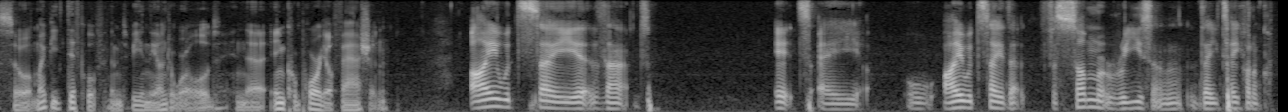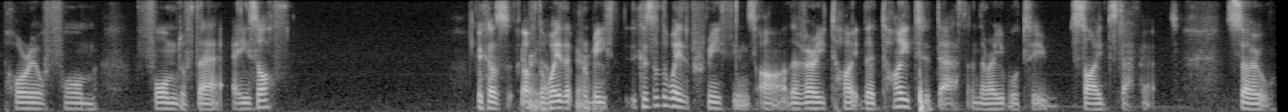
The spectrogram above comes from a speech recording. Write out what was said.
so it might be difficult for them to be in the underworld in an incorporeal fashion. I would say that it's a. I would say that for some reason they take on a corporeal form formed of their Azoth. Because Fair of the enough, way that fair Promethe- because of the way the Prometheans are, they're very tight. They're tied to death, and they're able to sidestep it. So,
